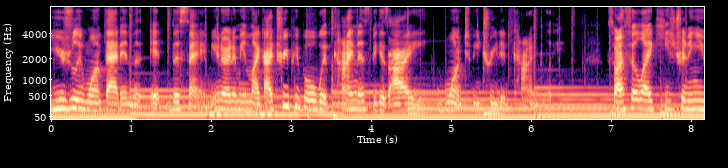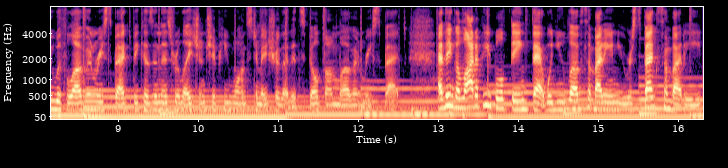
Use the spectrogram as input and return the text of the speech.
usually want that in the it, the same. You know what I mean? Like I treat people with kindness because I want to be treated kindly. So I feel like he's treating you with love and respect because in this relationship, he wants to make sure that it's built on love and respect. I think a lot of people think that when you love somebody and you respect somebody,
